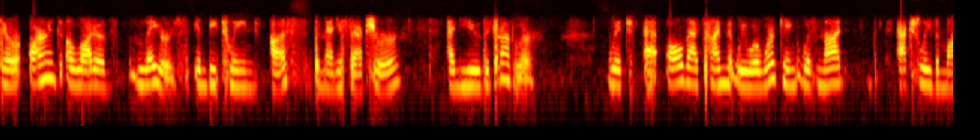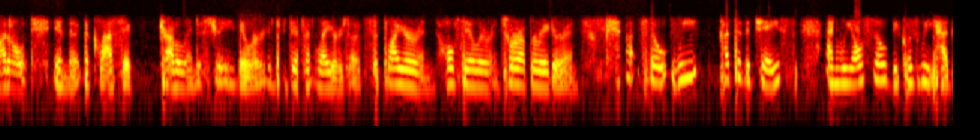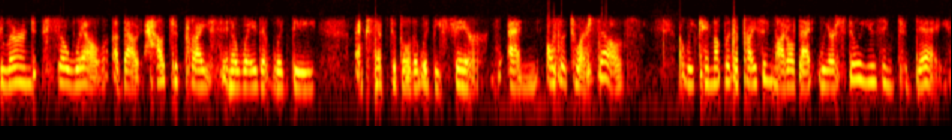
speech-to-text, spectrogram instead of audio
there aren't a lot of layers in between us, the manufacturer, and you, the traveler, which at all that time that we were working was not actually the model in the, the classic travel industry. There were different layers of supplier and wholesaler and tour operator, and uh, so we cut to the chase. And we also, because we had learned so well about how to price in a way that would be acceptable, that would be fair, and also to ourselves, we came up with a pricing model that we are still using today.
